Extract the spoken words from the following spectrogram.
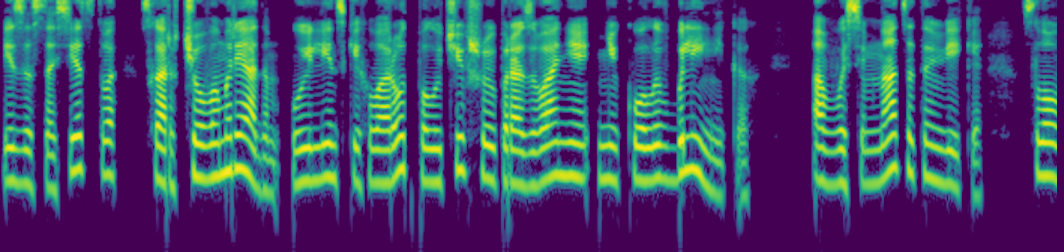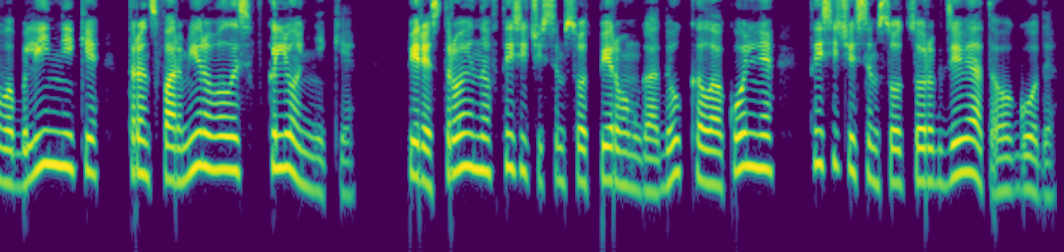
из-за соседства с Харчевым рядом у Илинских ворот, получившую прозвание Николы в Блинниках. А в XVIII веке слово «блинники» трансформировалось в «клённики». Перестроена в 1701 году колокольня 1749 года.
